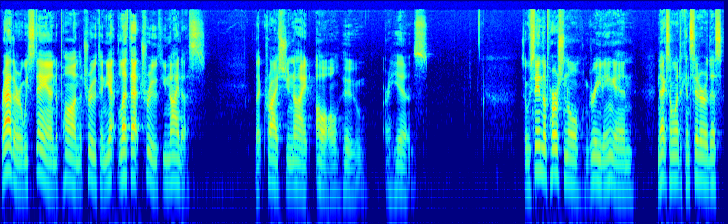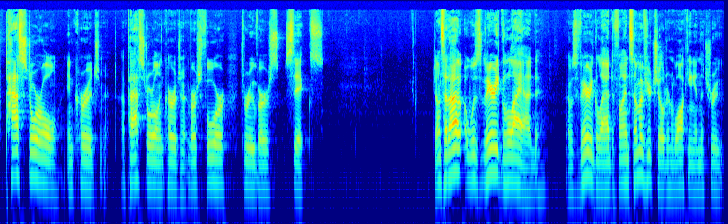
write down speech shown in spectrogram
Rather, we stand upon the truth and yet let that truth unite us. Let Christ unite all who are His. So we've seen the personal greeting, and next I want to consider this pastoral encouragement. A pastoral encouragement, verse 4 through verse 6. John said, I was very glad, I was very glad to find some of your children walking in the truth,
